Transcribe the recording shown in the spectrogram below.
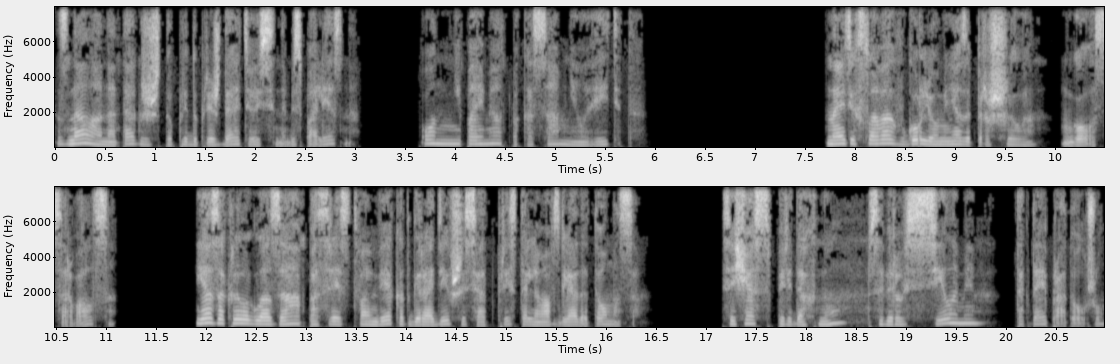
Знала она также, что предупреждать Осина бесполезно. Он не поймет, пока сам не увидит. На этих словах в горле у меня запершило, голос сорвался. Я закрыла глаза, посредством век отгородившись от пристального взгляда Томаса. Сейчас передохну, соберусь силами, тогда и продолжу.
